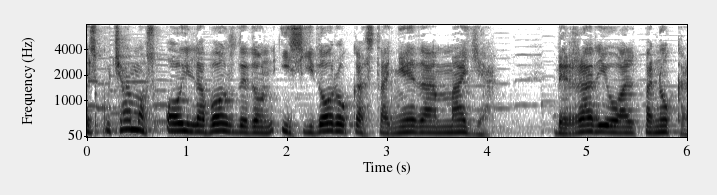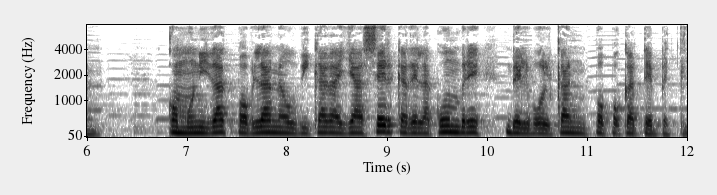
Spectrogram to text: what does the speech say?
Escuchamos hoy la voz de don Isidoro Castañeda Maya, de Radio Alpanocan, comunidad poblana ubicada ya cerca de la cumbre del volcán Popocatépetl.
